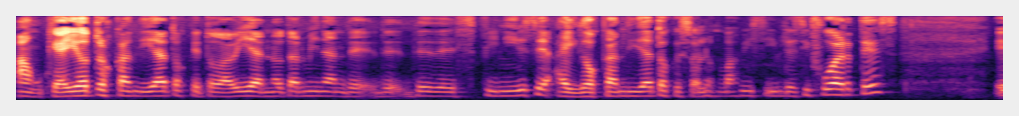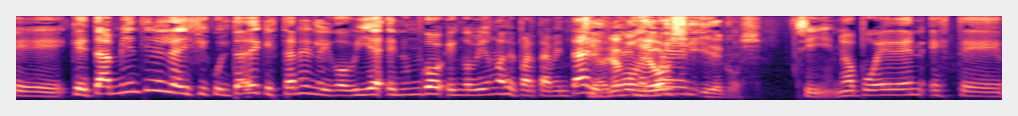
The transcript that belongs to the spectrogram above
aunque hay otros candidatos que todavía no terminan de, de, definirse, hay dos candidatos que son los más visibles y fuertes, eh, que también tienen la dificultad de que están en el en, un en gobiernos departamentales. Si hablamos de Orsi y de COS. Sí, no pueden este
